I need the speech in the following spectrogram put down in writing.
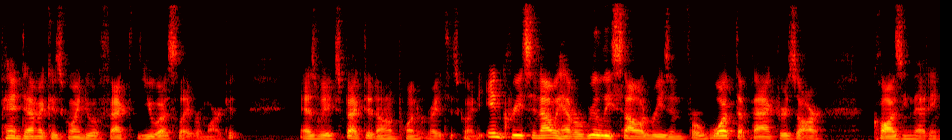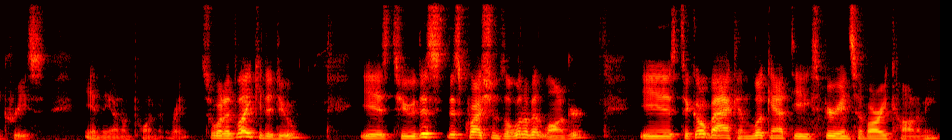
pandemic is going to affect the U.S. labor market. As we expected, unemployment rate is going to increase, and now we have a really solid reason for what the factors are causing that increase in the unemployment rate. So what I'd like you to do is to this this question's a little bit longer is to go back and look at the experience of our economy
